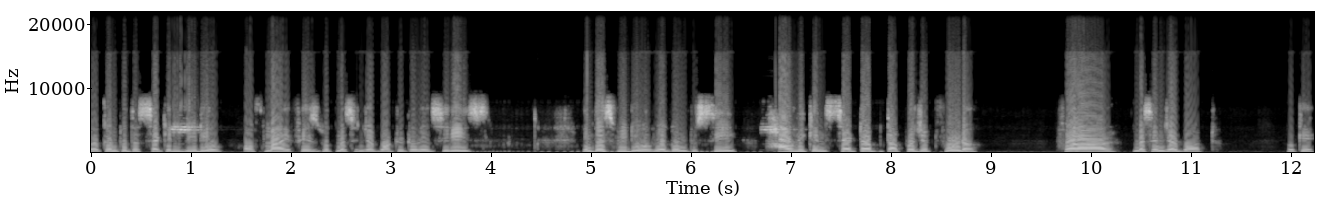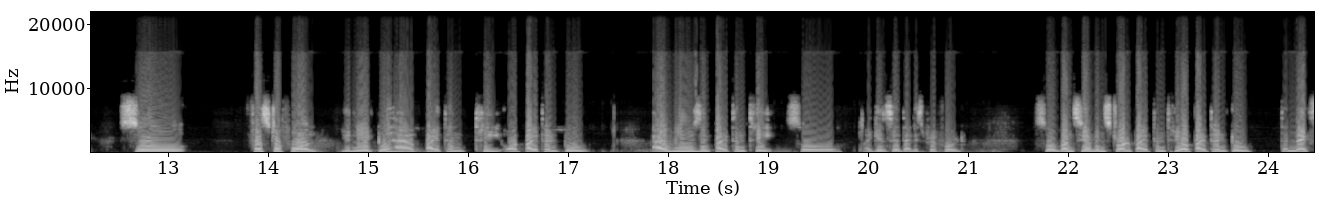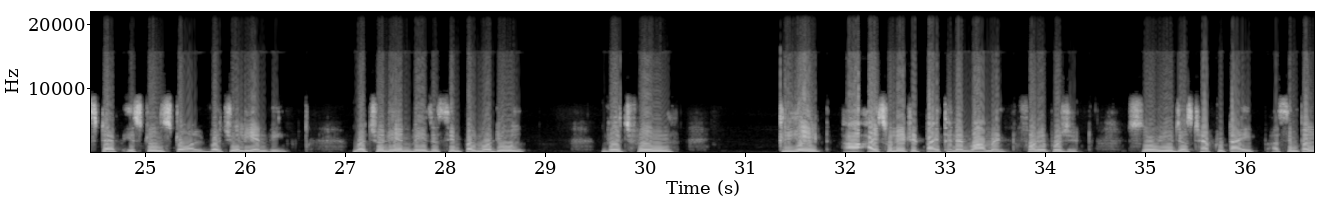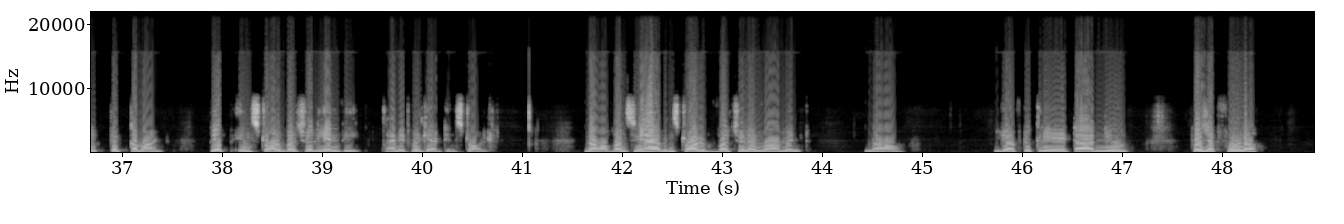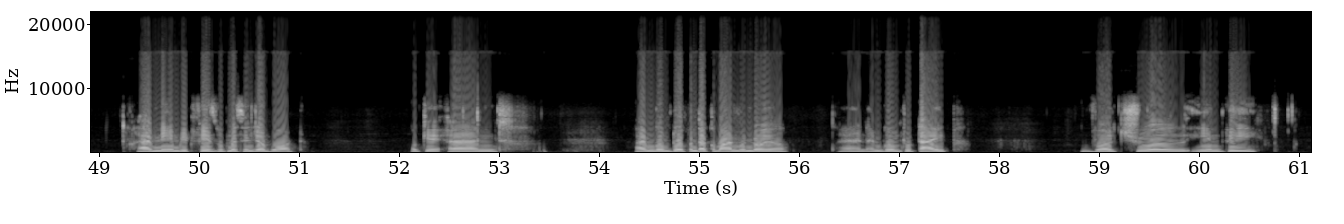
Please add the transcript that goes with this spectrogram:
welcome to the second video of my Facebook Messenger bot tutorial series. In this video we are going to see how we can set up the project folder for our Messenger bot. Okay, so first of all you need to have Python 3 or Python 2. I will be using Python 3 so I can say that is preferred. So once you have installed Python 3 or Python 2 the next step is to install virtualenv virtualenv is a simple module which will create a isolated python environment for your project. So you just have to type a simple pip command pip install virtualenv and it will get installed. Now once you have installed virtual environment now you have to create a new project folder. I have named it Facebook Messenger bot. Okay and I'm going to open the command window here and I'm going to type virtual env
